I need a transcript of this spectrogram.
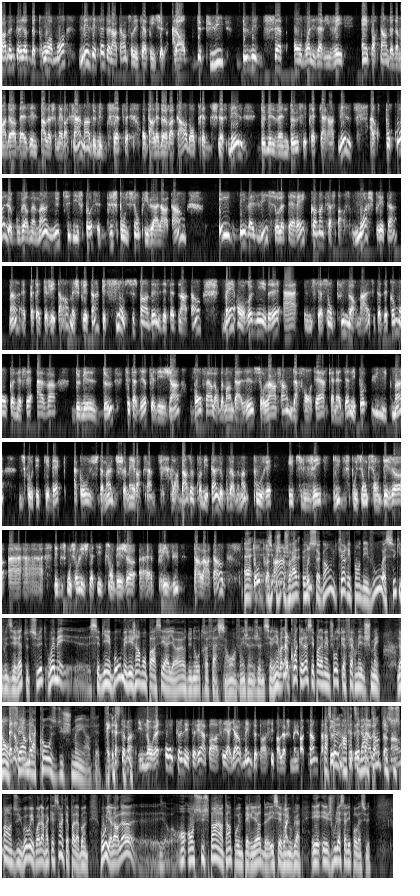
pendant une période de trois mois les effets de l'entente sur les tiers pays Alors, depuis 2017, on voit les arrivées importante de demandeurs d'asile par le chemin Roxham. En 2017, on parlait d'un record, donc près de 19 000. 2022, c'est près de 40 000. Alors, pourquoi le gouvernement n'utilise pas cette disposition privée à l'entente? Et d'évaluer sur le terrain comment que ça se passe. Moi, je prétends, hein, peut-être que j'ai tort, mais je prétends que si on suspendait les effets de l'entente, ben on reviendrait à une situation plus normale, c'est-à-dire comme on connaissait avant 2002, c'est-à-dire que les gens vont faire leur demande d'asile sur l'ensemble de la frontière canadienne et pas uniquement du côté de Québec à cause justement du chemin Roxham. Alors, dans un premier temps, le gouvernement pourrait utiliser les dispositions qui sont déjà à, les dispositions législatives qui sont déjà euh, prévues par l'entente. Euh, D'autre part... Je, je, une seconde. Que répondez-vous à ceux qui vous diraient tout de suite, oui, mais euh, c'est bien beau, mais les gens vont passer ailleurs d'une autre façon. Enfin, je, ne sais rien. Quoique là, c'est pas la même chose que fermer le chemin. Là, on ben ferme la cause du chemin, en fait. Exactement. Ils n'auraient aucun intérêt à passer ailleurs, même de passer par le chemin Roxham. Parce, que, en fait, c'est l'entente qui est suspendue. Oui, oui, voilà. Ma question n'était pas la bonne. Oui, alors là, euh, on, suspend l'entente pour une période et c'est renouvelable. et je vous laisse aller pour la suite.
